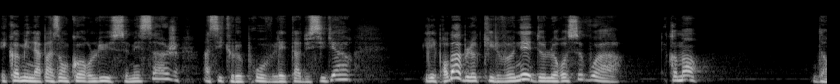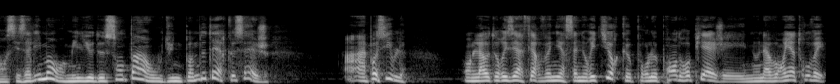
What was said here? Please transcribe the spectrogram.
Et comme il n'a pas encore lu ce message, ainsi que le prouve l'état du cigare, il est probable qu'il venait de le recevoir. Comment? Dans ses aliments, au milieu de son pain ou d'une pomme de terre, que sais-je? Impossible. On ne l'a autorisé à faire venir sa nourriture que pour le prendre au piège, et nous n'avons rien trouvé.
